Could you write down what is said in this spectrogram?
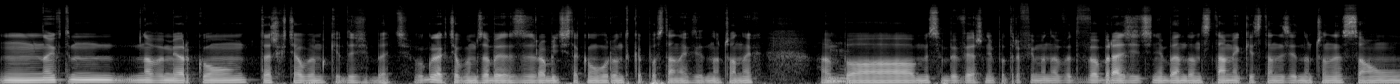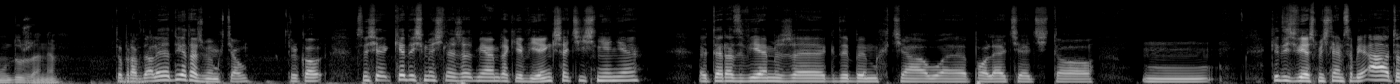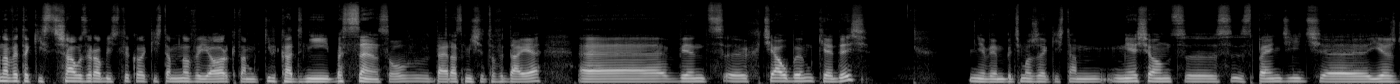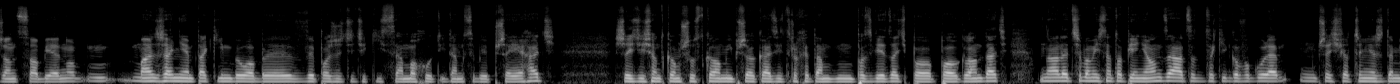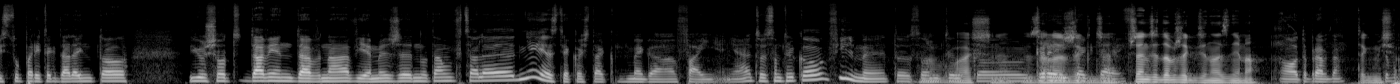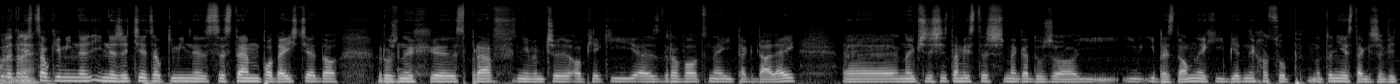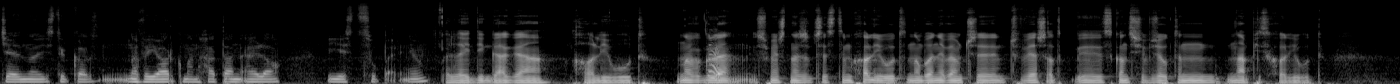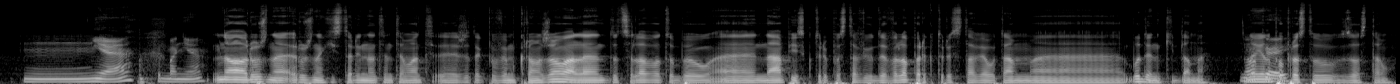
Mm, No i w tym Nowym Jorku też chciałbym kiedyś być. W ogóle chciałbym sobie zrobić taką rundkę po Stanach Zjednoczonych, Mhm. bo my sobie, wiesz, nie potrafimy nawet wyobrazić, nie będąc tam, jakie Stany Zjednoczone są duże, nie? To prawda, ale ja, ja też bym chciał. Tylko w sensie kiedyś myślę, że miałem takie większe ciśnienie. Teraz wiem, że gdybym chciał e, polecieć, to. Mm, kiedyś wiesz, myślałem sobie, a to nawet taki strzał zrobić, tylko jakiś tam Nowy Jork, tam kilka dni, bez sensu. Teraz mi się to wydaje. E, więc e, chciałbym kiedyś. Nie wiem, być może jakiś tam miesiąc s- spędzić, e, jeżdżąc sobie. No, marzeniem takim byłoby wypożyczyć jakiś samochód i tam sobie przejechać 66 i przy okazji trochę tam pozwiedzać, po, pooglądać. No ale trzeba mieć na to pieniądze, a co do takiego w ogóle mm, przeświadczenia, że tam jest super i tak dalej, no to już od dawien dawna wiemy, że no tam wcale nie jest jakoś tak mega fajnie, nie? To są tylko filmy, to są No tylko właśnie, zależy tak gdzie. dalej. Wszędzie dobrze, gdzie nas nie ma. O, to prawda. Tak mi się To w ogóle to wydaje. jest całkiem inne, inne życie, całkiem inny system, podejście do różnych e, spraw, nie wiem, czy opieki e, zdrowotnej i tak dalej. E, No i przecież tam jest też mega dużo i, i, i bezdomnych, i biednych osób. No to nie jest tak, że wiecie, no jest tylko Nowy Jork, Manhattan, Elo i jest super, nie? Lady Gaga, Hollywood. No w ogóle Tak. śmieszne rzeczy z tym Hollywood, no bo nie wiem, czy, czy wiesz od, y, skąd się wziął ten napis Hollywood. Mm, nie, chyba nie. No, różne, różne historie na ten temat, y, że tak powiem, krążą, ale docelowo to był e, napis, który postawił deweloper, który stawiał tam e, budynki, domy. No, No i on po prostu został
